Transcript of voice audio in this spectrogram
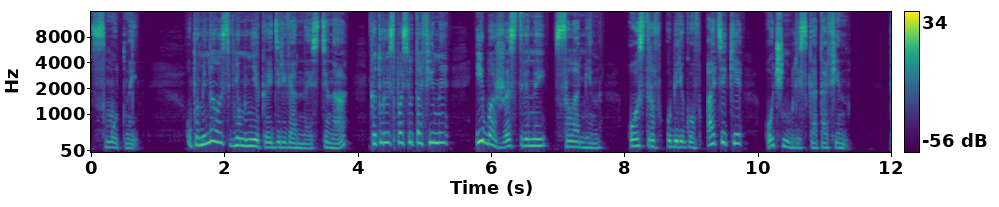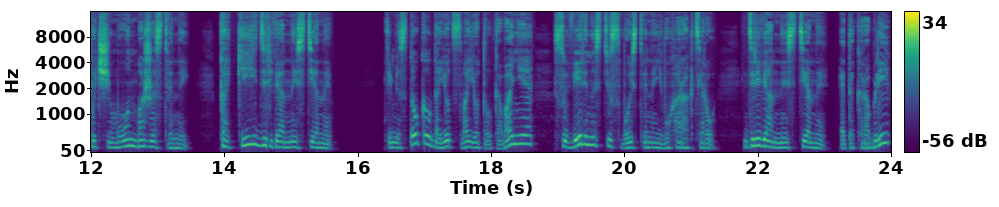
смутный. Упоминалась в нем некая деревянная стена, которая спасет Афины, и божественный Соломин, остров у берегов Атики, очень близко от Афин. Почему он божественный? Какие деревянные стены? Фемистокл дает свое толкование с уверенностью, свойственной его характеру. Деревянные стены — это корабли,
